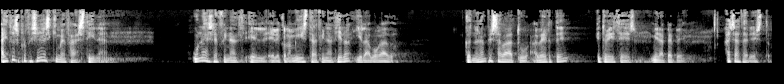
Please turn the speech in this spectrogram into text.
Hay dos profesiones que me fascinan. Una es el, el, economista, el financiero y el abogado. Cuando una empresa va a, tú, a verte y tú le dices, mira, Pepe, has de hacer esto.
